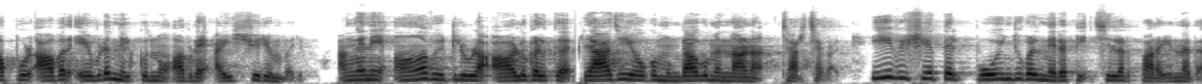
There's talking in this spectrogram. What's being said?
അപ്പോൾ അവർ എവിടെ നിൽക്കുന്നു? അവിടെ ഐശ്വര്യം വരും. അങ്ങനെ ആ വീട്ടിലുള്ള ആളുകൾക്ക് രാജയോഗമുണ്ടാകുമെന്നാണ് ചർച്ചകൾ. ഈ വിഷയത്തിൽ പോയിന്റുകൾ നിരത്തി ചിലർ പറയുന്നത്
